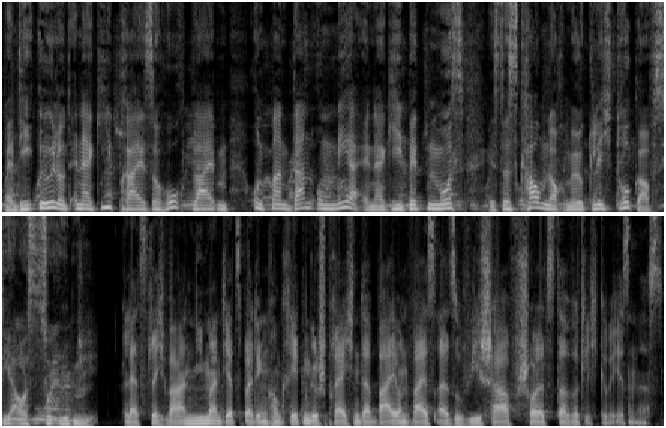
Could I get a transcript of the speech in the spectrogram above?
Wenn die Öl- und Energiepreise hoch bleiben und man dann um mehr Energie bitten muss, ist es kaum noch möglich, Druck auf sie auszuüben. Letztlich war niemand jetzt bei den konkreten Gesprächen dabei und weiß also, wie scharf Scholz da wirklich gewesen ist.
